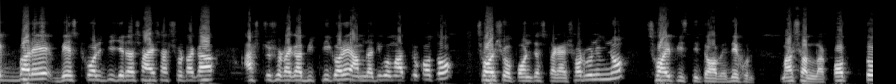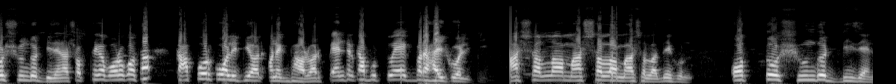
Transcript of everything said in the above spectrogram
একবারে বেস্ট কোয়ালিটি যেটা সাড়ে সাতশো টাকা আটশোশো টাকা বিক্রি করে আমরা দিব মাত্র কত? ছয়শো পঞ্চাশ টাকায়। সর্বনিম্ন ছয় পিস নিতে হবে। দেখুন মাশাল্লাহ কত সুন্দর ডিজাইন আর সব থেকে বড় কথা, কাপড় কোয়ালিটি অনেক ভালো। আর প্যান্টের কাপড় তো একবারে হাই কোয়ালিটি মাশাল্লাহ মাশাল্লাহ মাশাল্লাহ দেখুন, কত সুন্দর ডিজাইন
